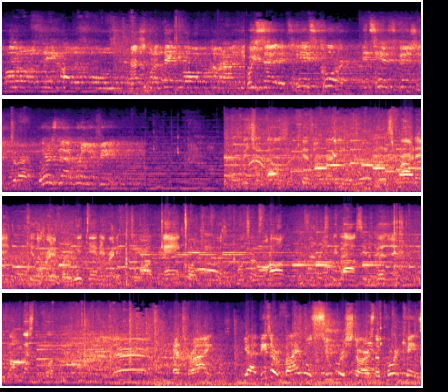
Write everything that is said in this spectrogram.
from Baltimore City Public Schools. And I just want to thank you all for coming out here. We said it's his court, it's his vision. What does that really mean? reaching thousands of kids already. It's Friday. Kids are ready for the weekend. They're ready for tomorrow's game. Court Kingz versus Baltimore Hawks. We live see the vision. We're gonna bless the court. That's right. Yeah, these are viral superstars. The Court Kingz.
